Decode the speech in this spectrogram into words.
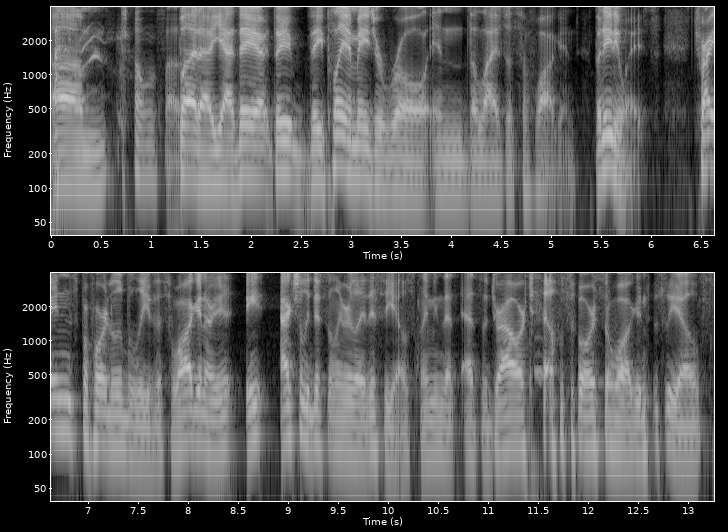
Um, Tome of Foes. but uh, yeah, they they they play a major role in the lives of Sahuagin. But anyways, Tritons purportedly believe the Sahuagin are actually distantly related to sea elves, claiming that as the Drow are to elves, so are Sahuagin to sea elves.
